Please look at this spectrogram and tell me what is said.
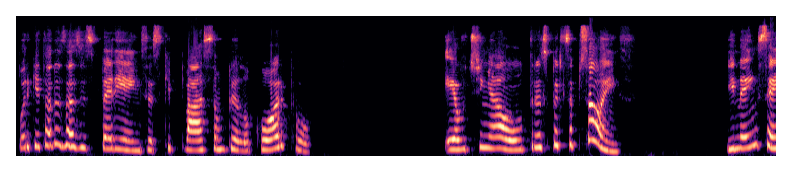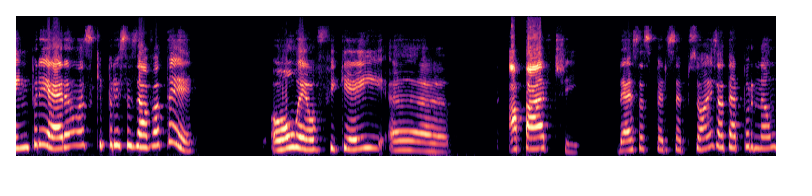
porque todas as experiências que passam pelo corpo, eu tinha outras percepções. E nem sempre eram as que precisava ter ou eu fiquei uh, parte dessas percepções até por não,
